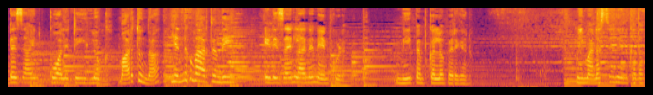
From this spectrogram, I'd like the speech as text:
డిజైన్ క్వాలిటీ లుక్ మారుతుందా? ఎందుకు మారుతుంది? ఈ డిజైన్ లానే నేను కూడా. మీ పెంపకంలో పెరిగాను. మీ మనస్సే నేను కదా.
